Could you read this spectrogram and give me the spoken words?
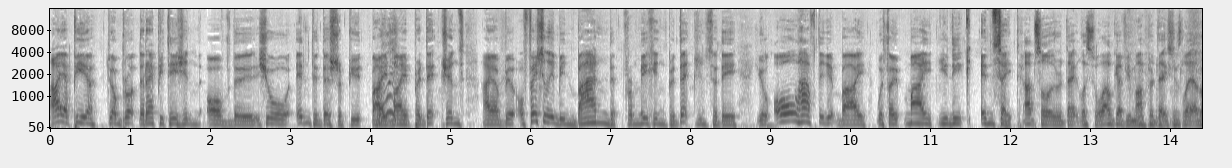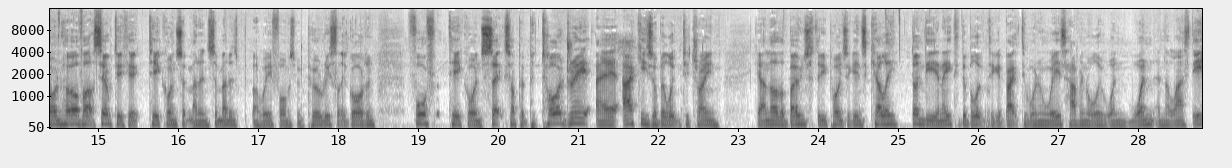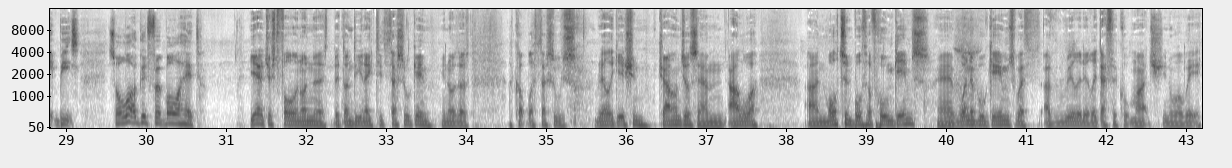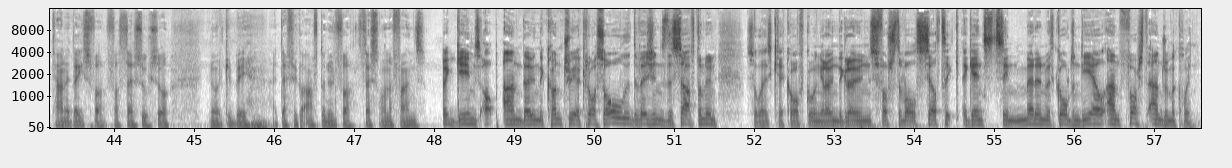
I appear to have brought the reputation of the show into disrepute by Really? my predictions. I have officially been banned from making predictions today. You'll all have to get by without my unique insight. Absolutely ridiculous. Well, I'll give you my predictions later on. However, Celtic take, on St Mirren. St Mirren's away form's been poor recently, Gordon. Fourth take on six up at Pittodrie. Uh, Accies will be looking to try and get another bounce, three points against Killie. Dundee United will be looking to get back to winning ways, having only won one in the last eight beats. So a lot of good football ahead. Yeah, just following on the, the Dundee United Thistle game. You know, there's a couple of Thistles relegation challengers. Um, Alloa and Morton both have home games, uh, winnable games with a really, really difficult match. You know, away to Tannadice for, for Thistle. So, you know, it could be a difficult afternoon for and fans. Big games up and down the country across all the divisions this afternoon. So let's kick off going around the grounds. First of all, Celtic against St Mirren with Gordon Dalziel and first Andrew McLean.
